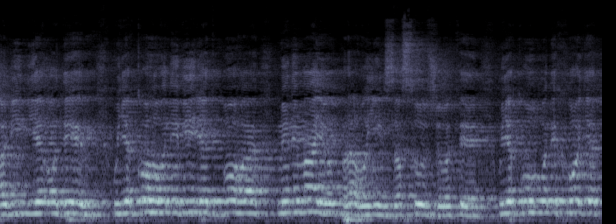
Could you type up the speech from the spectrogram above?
а Він є один, у якого вони вірять Бога, ми не маємо права їх засуджувати, у якого вони ходять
